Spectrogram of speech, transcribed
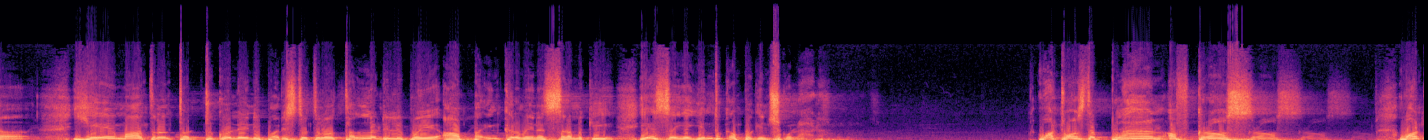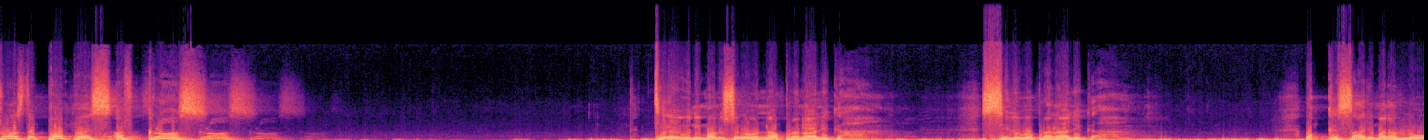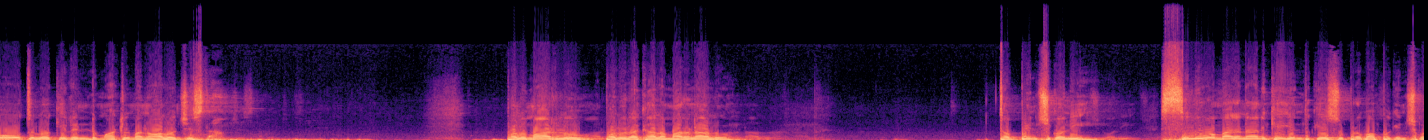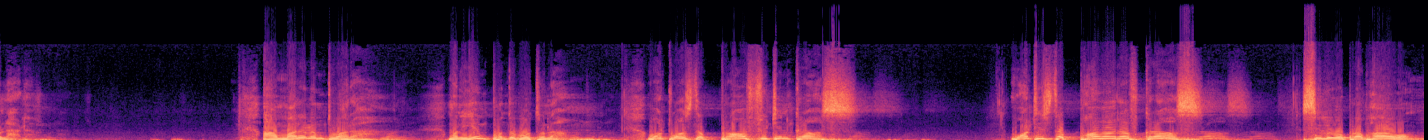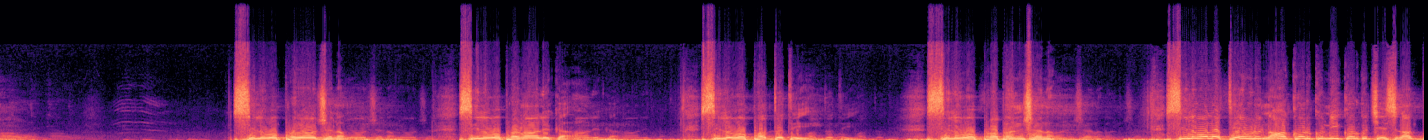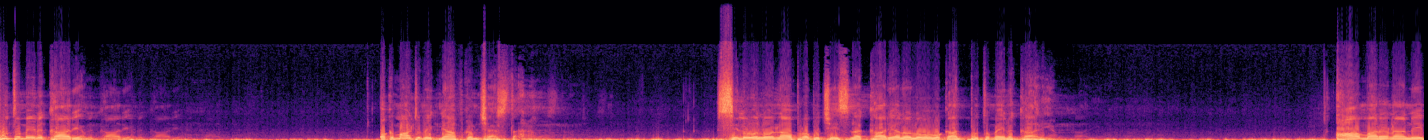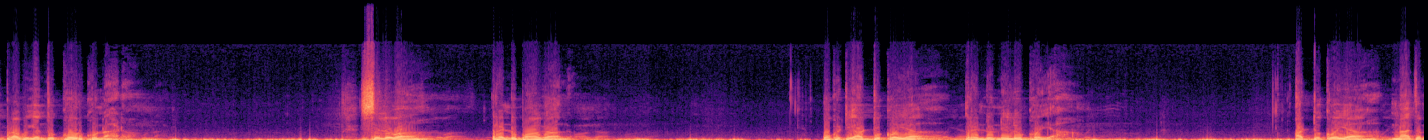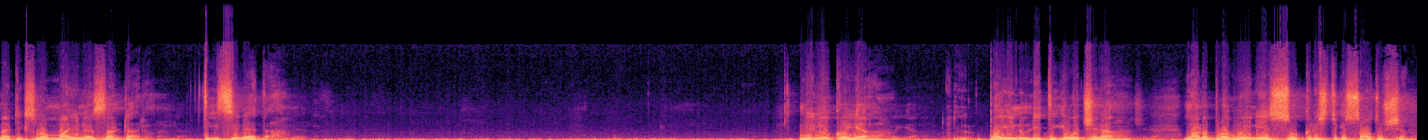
ఏ మాత్రం తట్టుకోలేని పరిస్థితిలో తల్లడిల్లిపోయే ఆ భయంకరమైన శ్రమకి ఏసయ్య ఎందుకు అప్పగించుకున్నాడు? What was the plan of cross what was the purpose of cross దేవుని మనసులో ఉన్న ప్రణాళిక సిలువ ప్రణాళిక. ఒక్కసారి మన లోతులోకి రెండు మాటలు మనం ఆలోచిస్తాం. పలుమార్లు పలు రకాల మరణాలు తప్పించుకొని సిలువ మరణానికి ఎందుకు యేసుప్రభు అప్పగించుకున్నాడు? ఆ మరణం ద్వారా మనం ఏం పొందబోతున్నాం? What was the profit in cross what is the power of cross సిలువ ప్రభావం. సిలువ ప్రయోజనం. సిలువ ప్రణాళిక. సిలువ పద్ధతి. సిలువ ప్రభంజనం. సిలువలో దేవుడు నా కొరకు నీ కొరకు చేసిన అద్భుతమైన కార్యం. ఒక మాట మీకు జ్ఞాపకం చేస్తాను. సిలువలో నా ప్రభు చేసిన కార్యాలలో ఒక అద్భుతమైన కార్యం. ఆ మరణాన్ని ప్రభు ఎందుకు కోరుకున్నాడు? సిలువ రెండు భాగాలు. ఒకటి అడ్డుకొయ్య రెండు నిలుకొయ్య. అడ్డుకోయ మ్యాథమెటిక్స్లో మైనస్ అంటారు. తీసివేత. నిలుకొయ్య. పైనుండి దిగి వచ్చిన మన ప్రభు అయిన యేసు క్రీస్తుకి సాదృశ్యం.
